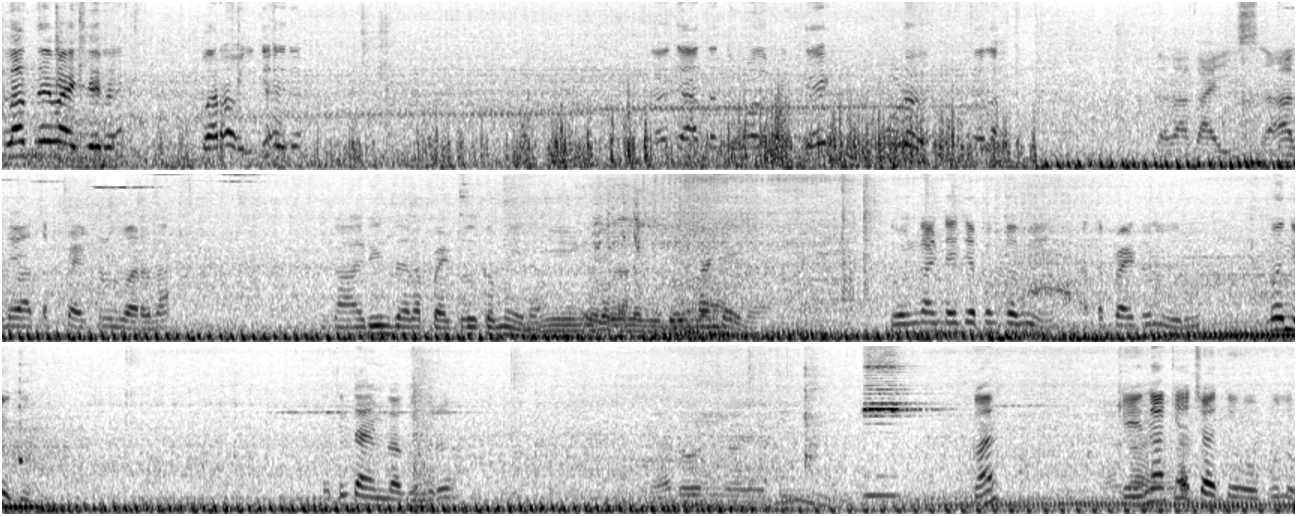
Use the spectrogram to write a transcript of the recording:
सुटलाच नाही पाहिजे रे. बरा होईल काय रे. आता तुम्हाला भेटते पुढं. चला. चला गाईस आले आता पेट्रोल भरायला. गाडी जरा पेट्रोल कमी आहे ना. दोन घंटे आहे. दोन घंट्याचे पण कमी आहे. आता पेट्रोल भरू. मग निघू किती टाईम लागेल रे? काय? कहना क्या चाहते हो? बोलो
